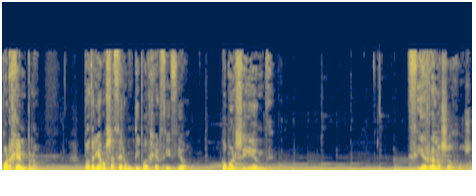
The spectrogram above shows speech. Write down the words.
Por ejemplo, podríamos hacer un tipo de ejercicio como el siguiente. Cierra los ojos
